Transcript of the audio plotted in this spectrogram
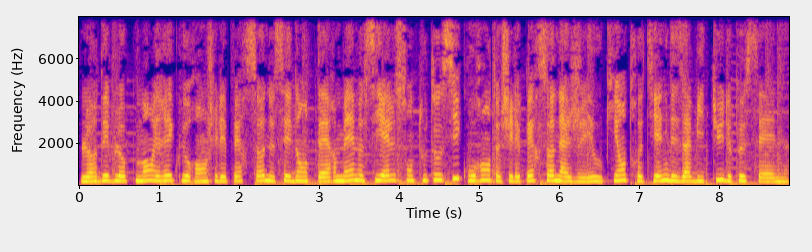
Leur développement est récurrent chez les personnes sédentaires même si elles sont tout aussi courantes chez les personnes âgées ou qui entretiennent des habitudes peu saines.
